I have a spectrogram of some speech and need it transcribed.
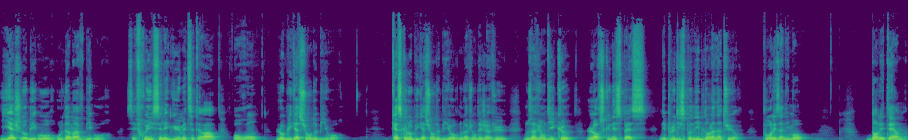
Yesh lo bi'ur uldamav bi'ur. Ces fruits, ces légumes, etc. auront l'obligation de bi'ur. Qu'est-ce que l'obligation de bi'ur? Nous l'avions déjà vu. Nous avions dit que lorsqu'une espèce n'est plus disponible dans la nature pour les animaux, dans les termes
